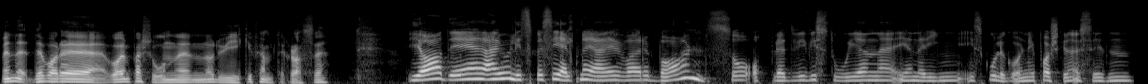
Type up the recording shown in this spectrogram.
Men det var, eh, var en person eh, når du gikk i femte klasse Ja, det er jo litt spesielt. Når jeg var barn, så opplevde vi Vi sto i en, i en ring i skolegården i Porsgrunn Østsiden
